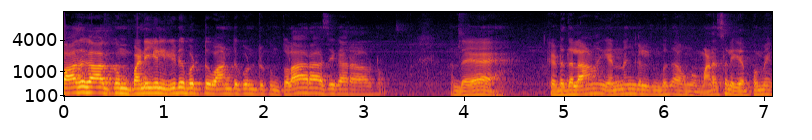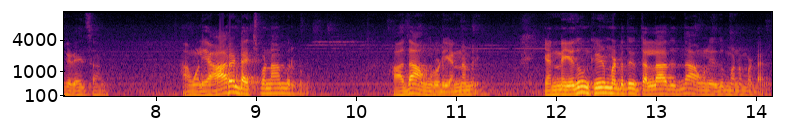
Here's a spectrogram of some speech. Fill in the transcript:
பாதுகாக்கும் பணியில் ஈடுபட்டு வாழ்ந்து கொண்டிருக்கும் துளாராசிகாராகட்டும் அந்த கெடுதலான எண்ணங்கள் என்பது அவங்க மனசில் எப்பவுமே கிடைச்சாங்க அவங்கள யாரும் டச் பண்ணாமல் இருக்கணும். அதுதான் அவங்களுடைய எண்ணமே. என்னை எதுவும் கீழ்மட்டத்துக்கு தள்ளாது இருந்தால் அவங்கள எதுவும் பண்ண மாட்டாங்க.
